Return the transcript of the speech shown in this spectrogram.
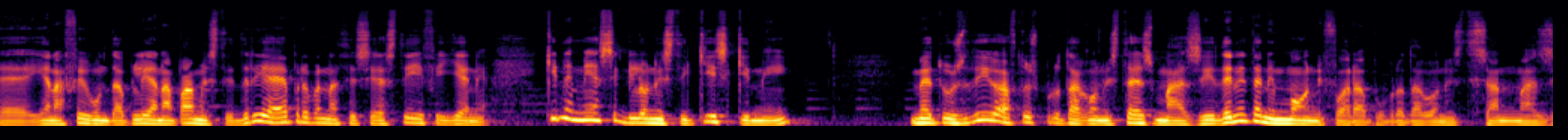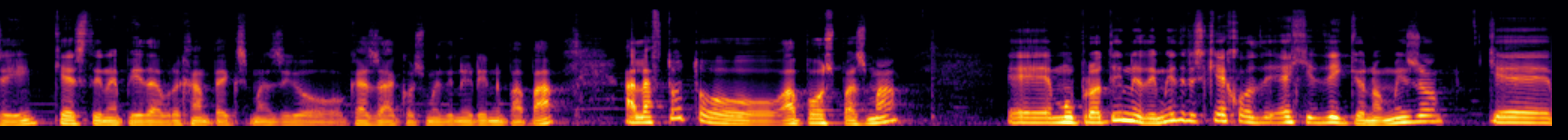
ε, για να φύγουν τα πλοία να πάμε στην Τρία έπρεπε να θυσιαστεί η Ιφηγένεια. Και είναι μια συγκλονιστική σκηνή με τους δύο αυτούς πρωταγωνιστές μαζί. Δεν ήταν η μόνη φορά που πρωταγωνίστησαν μαζί και στην Επίδαυρο είχαν παίξει μαζί ο Καζάκος με την Ειρήνη Παπά. Αλλά αυτό το απόσπασμα ε, μου προτείνει ο Δημήτρης και έχω, έχει δίκιο νομίζω και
